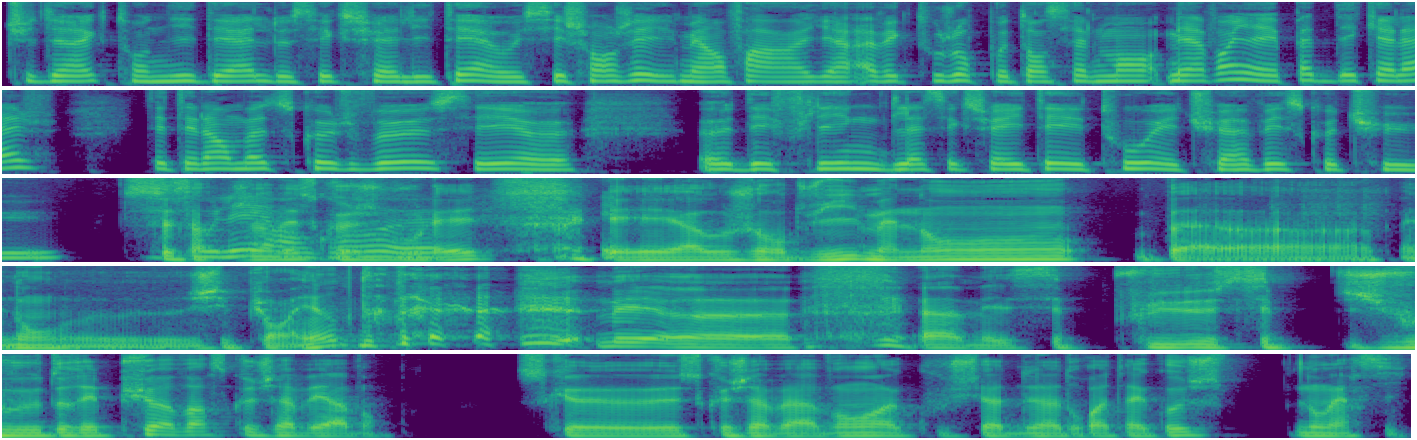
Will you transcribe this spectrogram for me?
tu dirais que ton idéal de sexualité a aussi changé, mais enfin, il y a avec toujours potentiellement. Mais avant, il n'y avait pas de décalage. T'étais là en mode ce que je veux, c'est euh, euh, des flings, de la sexualité et tout, et tu avais ce que tu C'est ça, j'avais ce que je euh, voulais. Et à aujourd'hui, maintenant, bah, maintenant, euh, j'ai plus rien. mais euh, euh, mais c'est plus, c'est, je voudrais plus avoir ce que j'avais avant. Ce que ce que j'avais avant, à coucher à, à droite à gauche, non merci.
